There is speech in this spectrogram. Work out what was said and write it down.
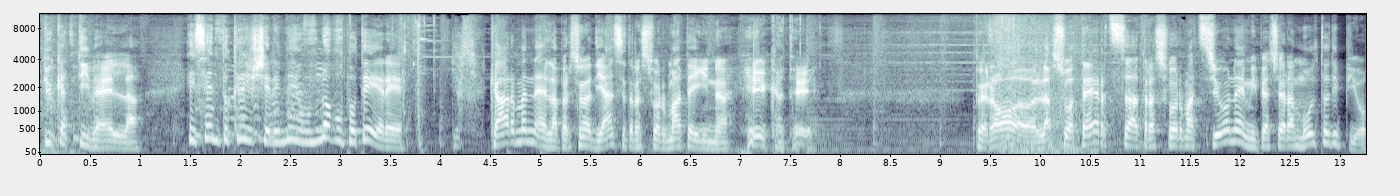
più cattivella. E sento crescere in me un nuovo potere. Carmen è la persona di Anse trasformata in Hecate. Però la sua terza trasformazione mi piacerà molto di più.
